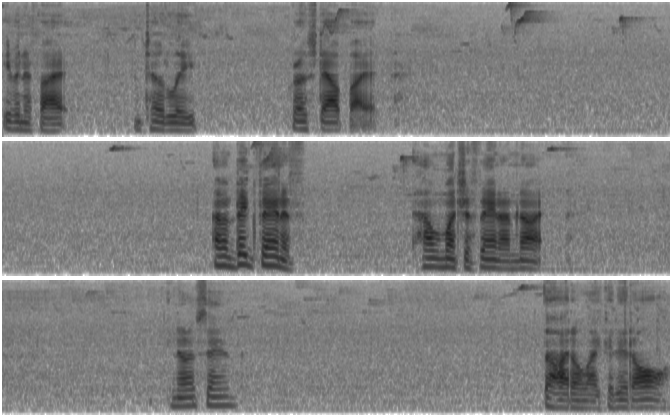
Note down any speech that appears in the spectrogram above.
even if I am totally grossed out by it. I'm a big fan of how much a fan I'm not. You know what I'm saying? Oh, I don't like it at all.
